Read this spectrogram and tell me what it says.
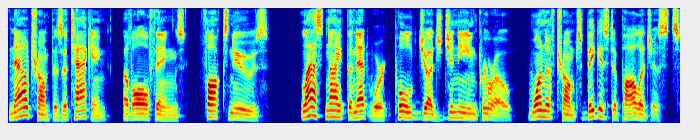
Now Trump is attacking, of all things, Fox News. Last night the network pulled Judge Jeanine Pirro, one of Trump's biggest apologists,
